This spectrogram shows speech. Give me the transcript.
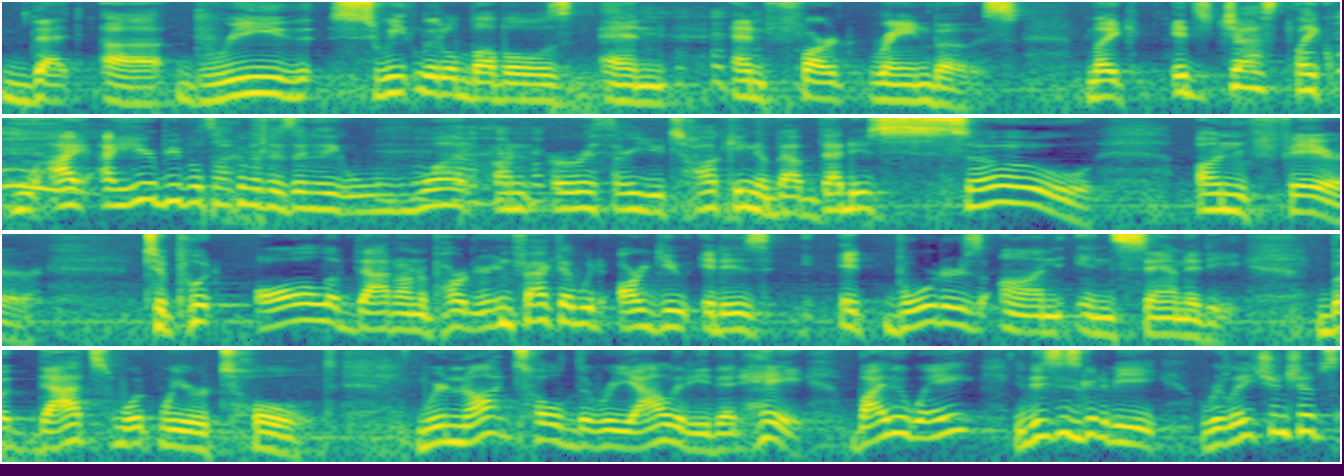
that uh, breathe sweet little bubbles and and fart rainbows. Like it's just like I, I hear people talk about this. I'm like, what on earth are you talking about? That is so unfair to put all of that on a partner. In fact, I would argue it is it borders on insanity. But that's what we are told. We're not told the reality that, hey, by the way, this is going to be relationships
